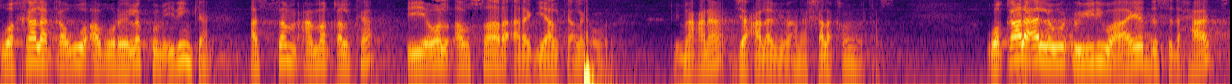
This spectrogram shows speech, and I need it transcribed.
wa khalaqa wuu abuuray lakum idinka alsamca maqalka iyo markaas wa qaala alla wuxuu yidhi waa aayadda saddexaad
